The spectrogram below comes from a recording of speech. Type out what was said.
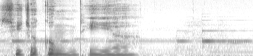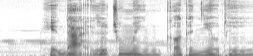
Suy cho cùng thì ờ, hiện đại giúp chúng mình có thật nhiều thứ.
